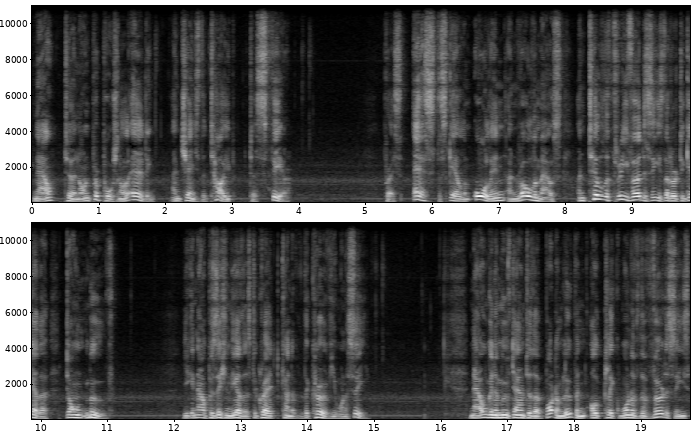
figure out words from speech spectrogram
Now turn on proportional editing and change the type to sphere. Press S to scale them all in and roll the mouse until the three vertices that are together don't move. You can now position the others to create kind of the curve you want to see. Now we're going to move down to the bottom loop and I'll click one of the vertices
